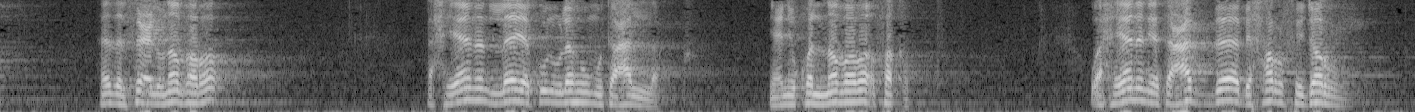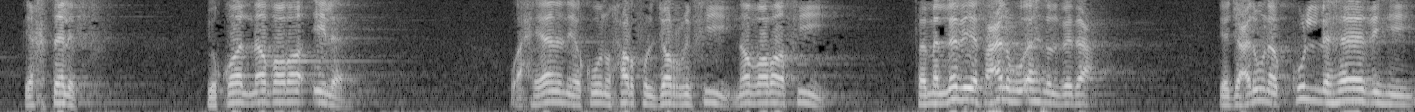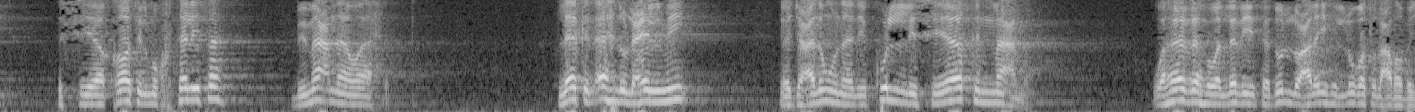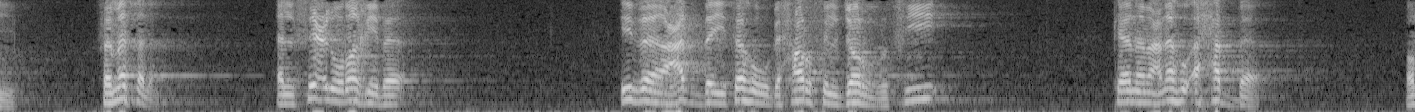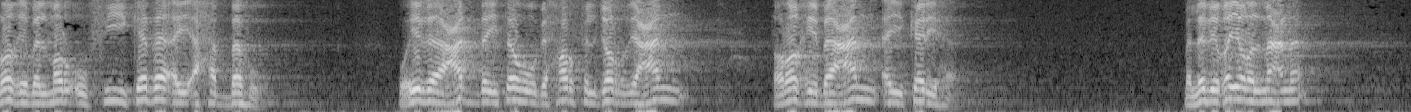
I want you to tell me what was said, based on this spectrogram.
هذا الفعل نظر أحيانا لا يكون له متعلق. يعني يقال نظر فقط. وأحيانا يتعدى بحرف جر يختلف. يقال نظر إلى. وأحيانا يكون حرف الجر في نظر في. فما الذي يفعله أهل البدع؟ يجعلون كل هذه السياقات المختلفة بمعنى واحد. لكن أهل العلم يجعلون لكل سياق معنى. وهذا هو الذي تدل عليه اللغة العربية. فمثلا الفعل رغب إذا عديته بحرف الجر في كان معناه أحب. رغب المرء في كذا أي أحبه. وإذا عديته بحرف الجر عن رغب عن أي كره. ما الذي غير المعنى؟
